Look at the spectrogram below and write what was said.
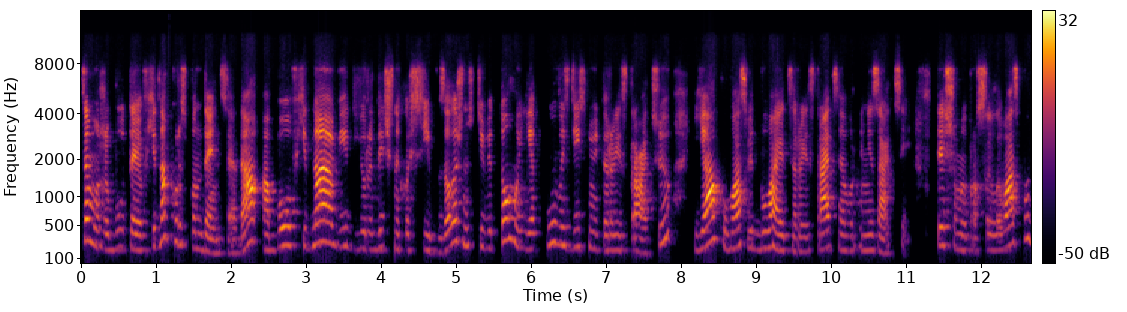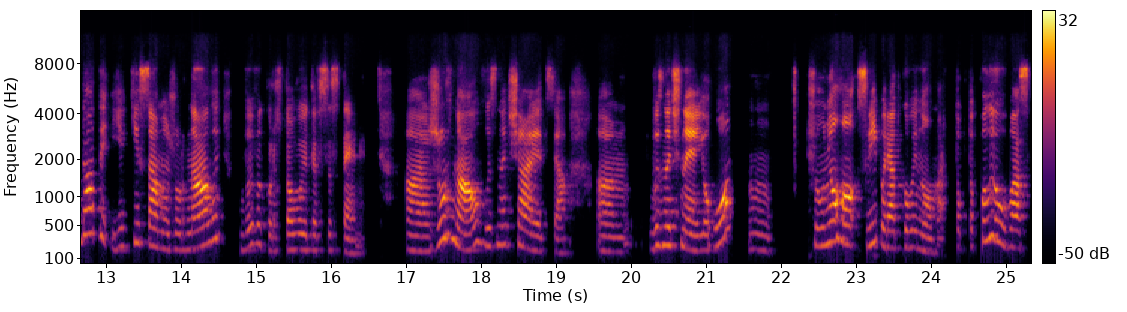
це може бути вхідна кореспонденція, да, або вхідна від юридичних осіб, в залежності від того, яку ви здійснюєте реєстрацію, як у вас відбувається реєстрація в організації. Те, що ми просили вас подати, які саме журнали ви використовуєте в системі. Журнал визначається, ем, визначне його. Що у нього свій порядковий номер. Тобто, коли у вас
